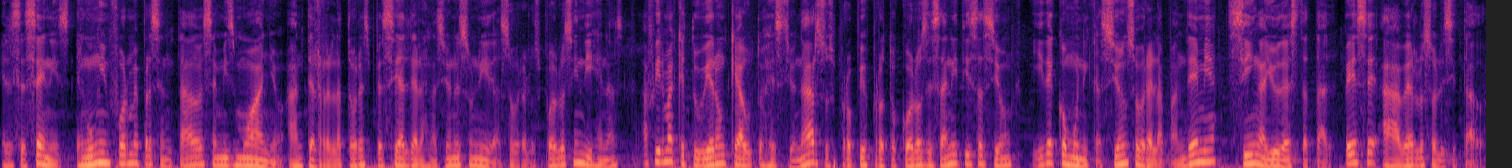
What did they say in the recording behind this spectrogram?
el CECENIS, en un informe presentado ese mismo año ante el relator especial de las Naciones Unidas sobre los pueblos indígenas, afirma que tuvieron que autogestionar sus propios protocolos de sanitización y de comunicación sobre la pandemia sin ayuda estatal, pese a haberlo solicitado.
